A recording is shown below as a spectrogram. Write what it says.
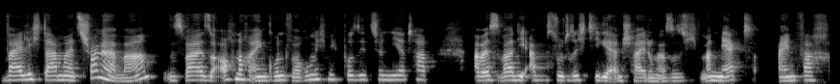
weil ich damals schwanger war. Das war also auch noch ein Grund, warum ich mich positioniert habe. Aber es war die absolut richtige Entscheidung. Also ich, man merkt einfach,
